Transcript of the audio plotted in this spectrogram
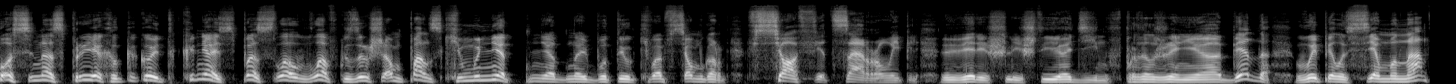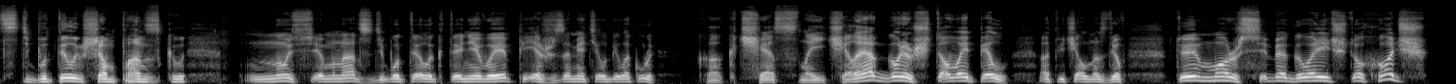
После нас приехал какой-то князь, послал в лавку за шампанским. Нет ни одной бутылки во всем городе. Все офицеры выпили. Веришь ли, что и один в продолжении обеда выпил семнадцать бутылок шампанского? Ну, семнадцать бутылок ты не выпьешь, заметил Белокурый. «Как честный человек, говорю, что выпил», — отвечал Ноздрев. «Ты можешь себе говорить, что хочешь,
